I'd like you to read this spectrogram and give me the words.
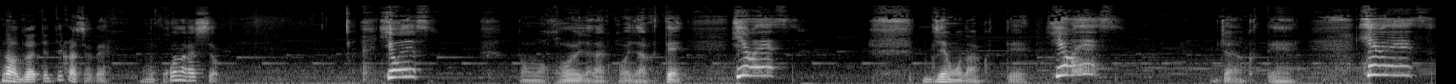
なのでどうやってやってるかですよね。もうこんな感じですよ。ひよですもうこれじゃない、これじゃなくて、ひよです！じゃもなくて、ひよです！じゃなくて、ひよです！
